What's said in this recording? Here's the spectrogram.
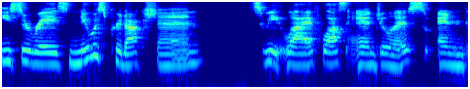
Issa Rae's newest production, Sweet Life Los Angeles. And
